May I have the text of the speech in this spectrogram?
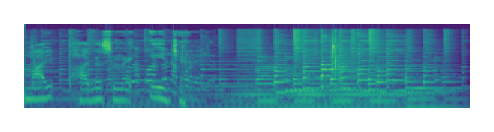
माई fathers hmm, में age है।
